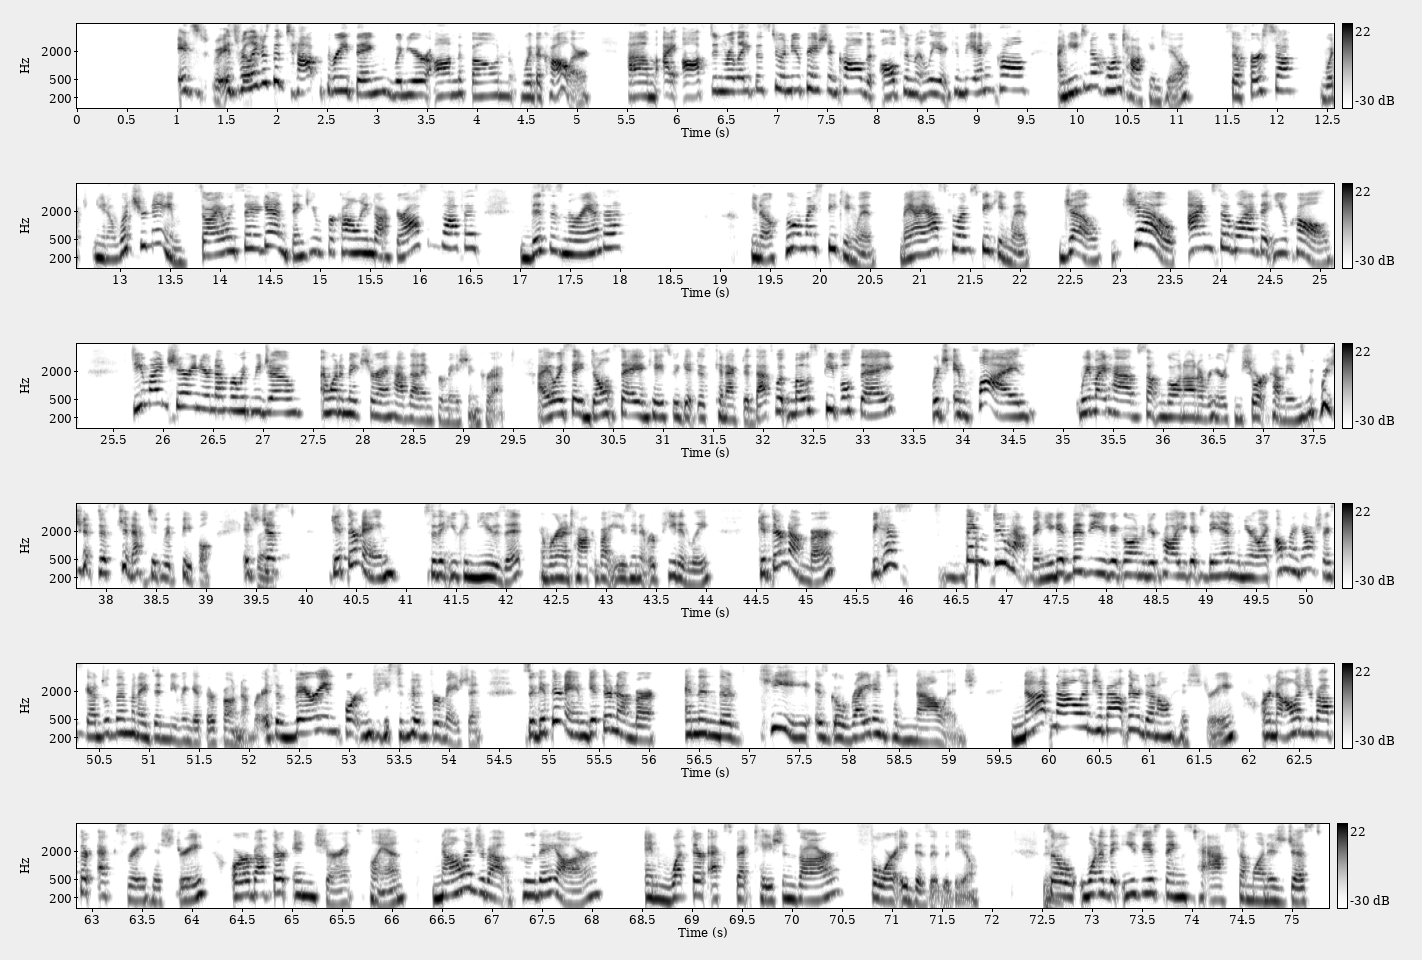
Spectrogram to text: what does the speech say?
it's it's really just the top three things when you're on the phone with a caller. Um, I often relate this to a new patient call, but ultimately it can be any call. I need to know who I'm talking to. So first off, what you know, what's your name? So I always say again, thank you for calling Dr. Awesome's office. This is Miranda. You know, who am I speaking with? May I ask who I'm speaking with? Joe. Joe, I'm so glad that you called. Do you mind sharing your number with me, Joe? I want to make sure I have that information correct. I always say, don't say in case we get disconnected. That's what most people say, which implies we might have something going on over here, some shortcomings when we get disconnected with people. It's right. just get their name so that you can use it. And we're going to talk about using it repeatedly. Get their number because things do happen. You get busy, you get going with your call, you get to the end, and you're like, oh my gosh, I scheduled them and I didn't even get their phone number. It's a very important piece of information. So get their name, get their number. And then the key is go right into knowledge not knowledge about their dental history or knowledge about their x ray history or about their insurance plan, knowledge about who they are and what their expectations are for a visit with you. Yeah. So, one of the easiest things to ask someone is just,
